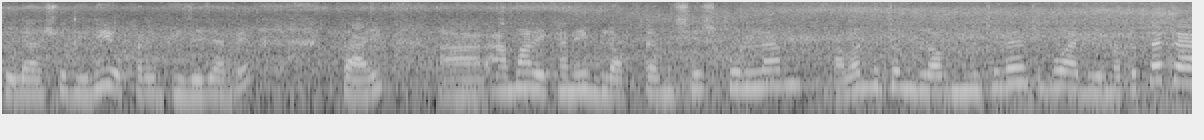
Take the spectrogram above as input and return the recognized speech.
চলে আসো দিদি, ওখানে ভিজে যাবে। তাই, আর আমার এখানেই ব্লগটা আমি শেষ করলাম। আবার নতুন ব্লগ নিয়ে চলে আসব। আজকের মতো, টাটা!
